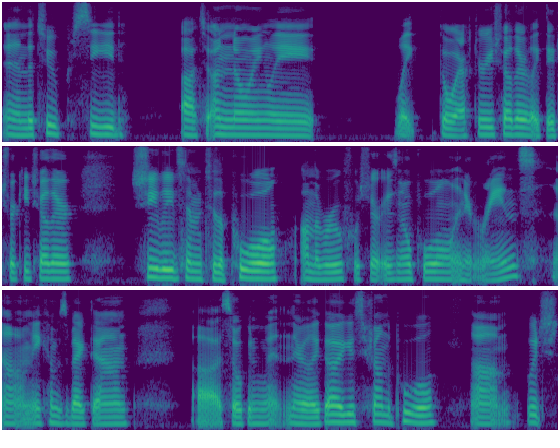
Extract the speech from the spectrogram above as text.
and the two proceed uh, to unknowingly like go after each other, like they trick each other. She leads him to the pool on the roof, which there is no pool, and it rains. Um, he comes back down, uh, soaking wet, and they're like, "Oh, I guess you found the pool," um, which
